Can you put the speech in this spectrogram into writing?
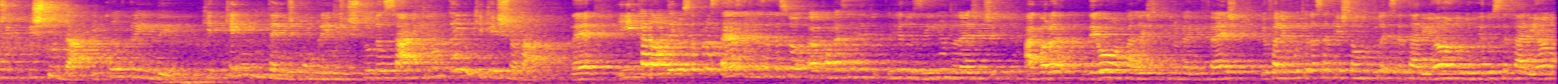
de estudar e compreender, porque quem entende, compreende, estuda, sabe que não tem o que questionar, né? E cada um tem o seu processo, às vezes a pessoa começa reduzindo, né? A gente agora deu uma palestra aqui no VegFest, eu falei muito dessa questão do flexetariano, do reducetariano,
